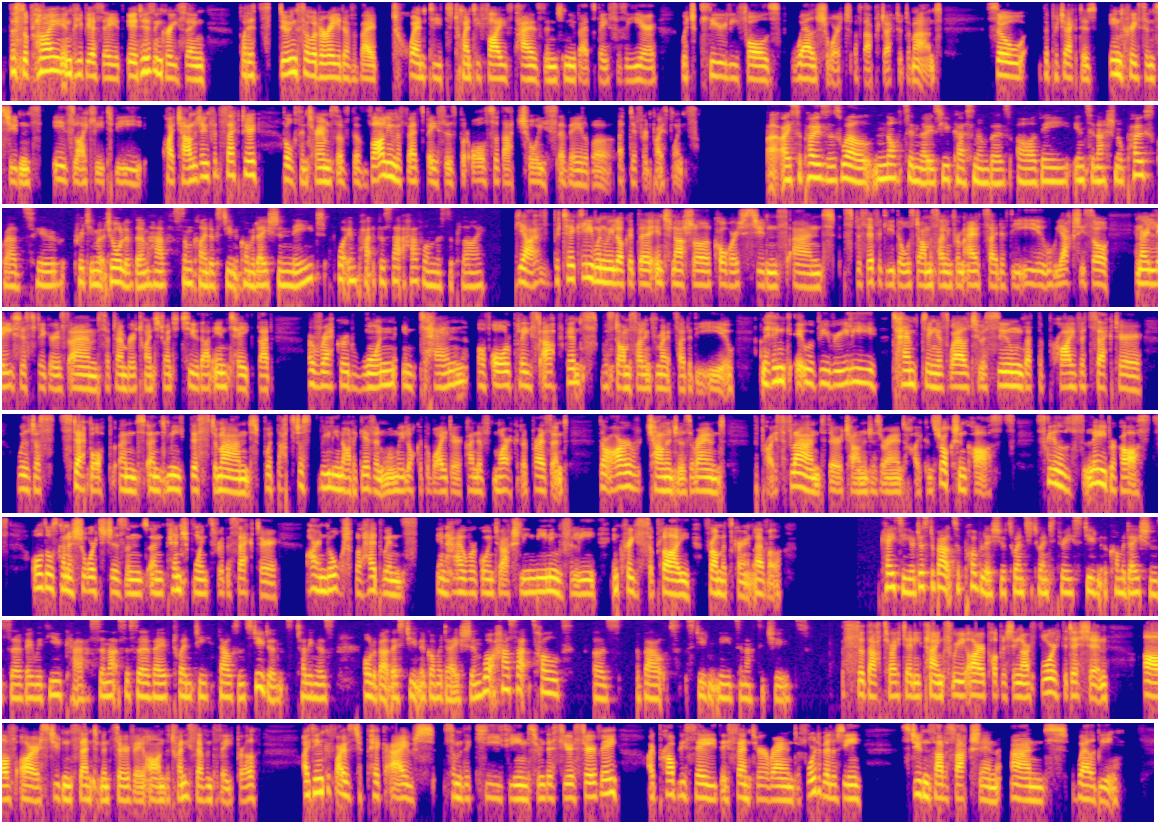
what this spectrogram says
The supply in PBSA it is increasing, but it's doing so at a rate of about 20 to 25,000 new bed spaces a year, which clearly falls well short of that projected demand. So the projected increase in students is likely to be quite challenging for the sector, both in terms of the volume of bed spaces, but also that choice available at different price points. I suppose as well, not in those UCAS numbers are the international postgrads, who pretty much all of them have some kind of student accommodation need. What impact does that have on the supply? Yeah, particularly when we look at the international cohort students and specifically those domiciling from outside of the EU, we actually saw in our latest figures, um, September 2022, that intake that a record one in 10 of all placed applicants was domiciling from outside of the EU. And I think it would be really tempting as well to assume that the private sector will just step up and, and meet this demand. But that's just really not a given when we look at the wider kind of market at present. There are challenges around the price of land, there are challenges around high construction costs, skills, labour costs, all those kind of shortages and, and pinch points for the sector are notable headwinds in how we're going to actually meaningfully increase supply from its current level. Katie, you're just about to publish your 2023 Student Accommodation Survey with UCAS, and that's a survey of 20,000 students telling us all about their student accommodation. What has that told us about student needs and attitudes? So that's right, Jenny. Thanks. We are publishing our fourth edition of our Student Sentiment Survey on the 27th of April. I think if I was to pick out some of the key themes from this year's survey, I'd probably say they centre around affordability, student satisfaction, and well-being.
